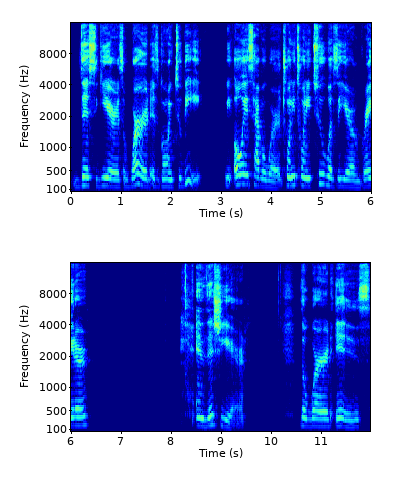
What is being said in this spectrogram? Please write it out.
this year's word is going to be. We always have a word. 2022 was the year of greater. And this year, the word is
